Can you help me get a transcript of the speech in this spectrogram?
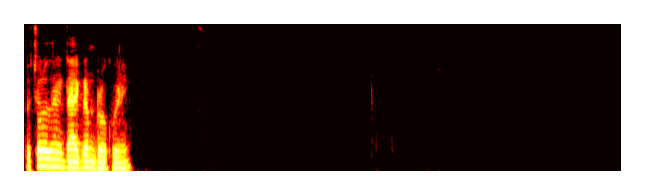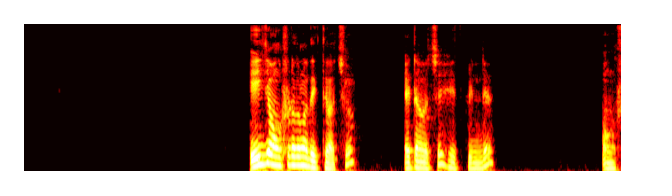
তো চলো তাহলে ডায়াগ্রাম ড্র করে নিই। এই যে অংশটা তোমরা দেখতে পাচ্ছ এটা হচ্ছে হৃৎপিণ্ডের অংশ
